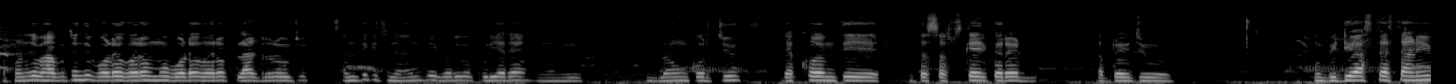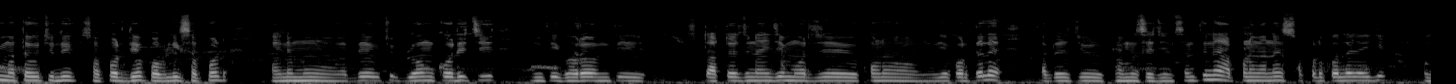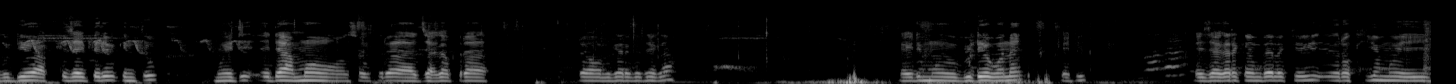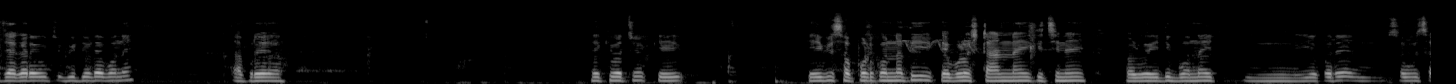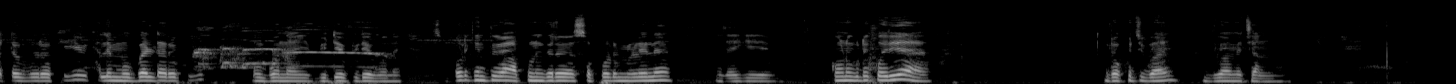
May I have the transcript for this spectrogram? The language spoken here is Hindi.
आपड़ बड़ घर मु बड़ घर फ्लाट रोचु सेमती किसी ना गरीब कुड़िया ब्लंग कर देख एम तो सब्सक्राइब कर तप्रे जो भिड आस्ते आस्ते आणवि मत सपोर्ट दि पब्लिक सपोर्ट कहीं मुझे ब्लम कर घर एम स्टाटस नाई जे मोर जे कौन ये करदे जो फेमस है जिनसे आपण मैंने सपोर्ट कले जाए भिड आगे जापर कि आम सब पूरा जगह पूरा पूरा अलग अलग जगह ये मुझे बनाए ये जगार कैमेरा लगे रखिक मुझे ये जगार भिडटा बनाएर देखिपच के भी सपोर्ट करना केवल स्टाण ना कि ना केवल ये बनाई ये करे सब सेटअप रखिक खाली मोबाइल टा रख बनाए भिडियो फिडियो बनाए सपोर्ट कि आपण सपोर्ट मिलने जा कौन गोटे कर रखुच भाई दुआ में चलना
